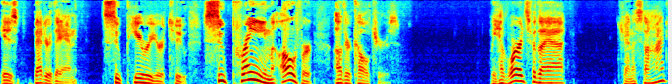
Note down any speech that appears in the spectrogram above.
is better than, superior to, supreme over other cultures. We have words for that. Genocide,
